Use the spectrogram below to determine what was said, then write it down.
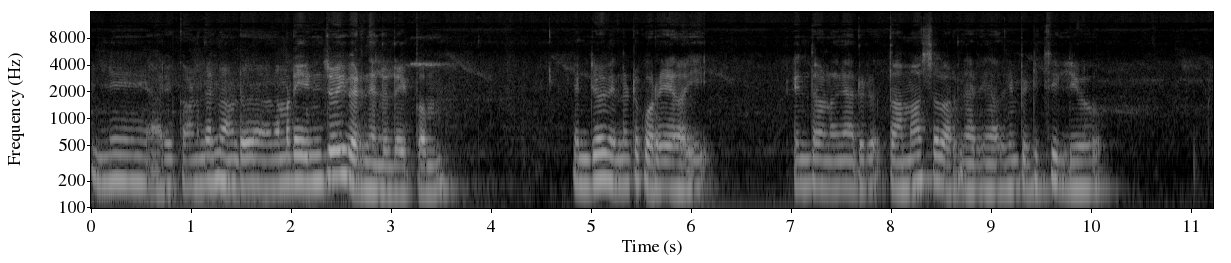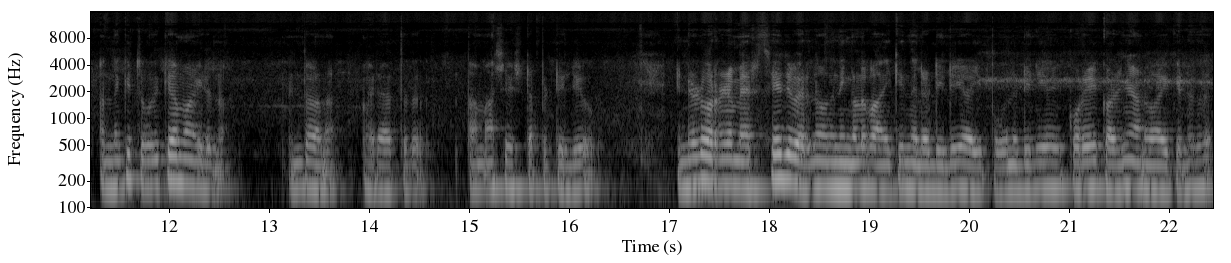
പിന്നെ ആരെ കാണുന്നുണ്ട് നമ്മുടെ എൻജോയ് വരുന്നില്ലല്ലോ ഇപ്പം. എൻജോയ് വന്നിട്ട് കുറേ ആയി. എന്താണ് ഞാനൊരു തമാശ പറഞ്ഞായിരുന്നു. അതിനും പിടിച്ചില്ലയോ അന്നെങ്കിൽ ചോദിക്കാമായിരുന്നു. എന്താണ് വരാത്തത്? തമാശ ഇഷ്ടപ്പെട്ടില്ലയോ? എന്നോട് പറഞ്ഞ മെസ്സേജ് വരുന്നതെന്ന് നിങ്ങൾ വായിക്കുന്നില്ല. ഡിലേ ആയി പോകുന്നു. ഡിലേ ആയി കുറേ കഴിഞ്ഞാണ് വായിക്കുന്നത്.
